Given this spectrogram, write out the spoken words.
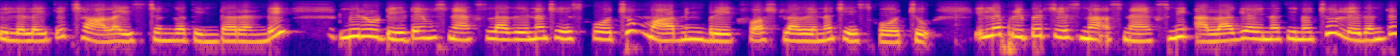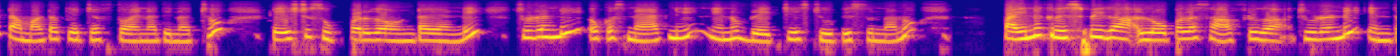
పిల్లలైతే చాలా ఇష్టంగా తింటారండి. మీరు టీ టైమ్ స్నాక్స్ లాగైనా చేసుకోవచ్చు మార్నింగ్ బ్రేక్ఫాస్ట్ లాగైనా చేసుకోవచ్చు. ఇలా ప్రిపేర్ చేసిన స్నాక్స్ని అలాగే అయినా తినొచ్చు లేదంటే టమాటో కెచప్తో అయినా తినొచ్చు. టేస్ట్ సూపర్గా ఉంటాయండి. చూడండి ఒక స్నాక్ ని నేను బ్రేక్ చేసి చూపిస్తున్నాను. పైన క్రిస్పీగా లోపల సాఫ్ట్గా చూడండి ఎంత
